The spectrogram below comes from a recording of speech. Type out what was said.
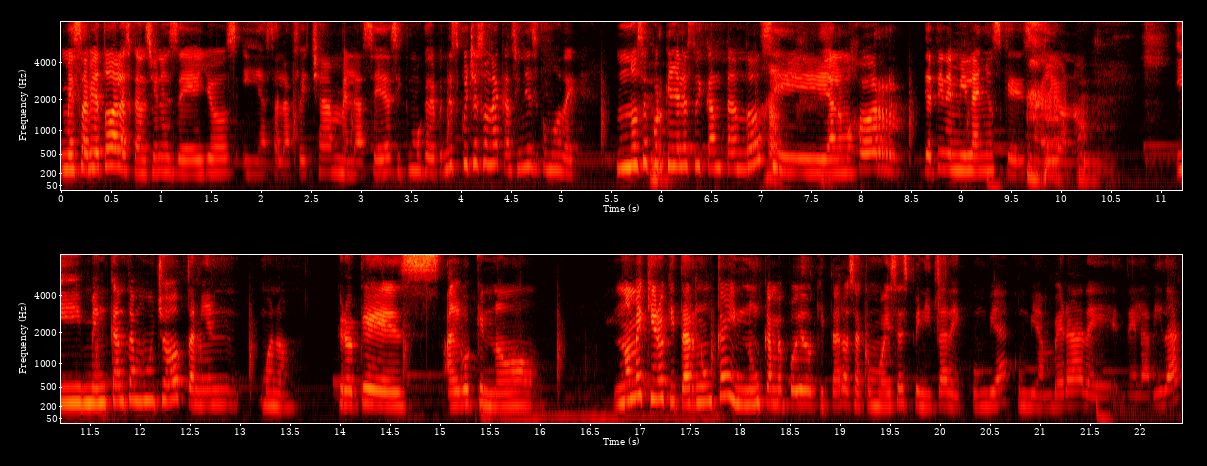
me sabía todas las canciones de ellos y hasta la fecha me las sé, así como que de repente escuchas una canción y es como de, no sé por qué ya la estoy cantando, si a lo mejor ya tiene mil años que salió, ¿no? Y me encanta mucho también, bueno, creo que es algo que no, no me quiero quitar nunca y nunca me he podido quitar, o sea, como esa espinita de cumbia, cumbiambera de, de la vida,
